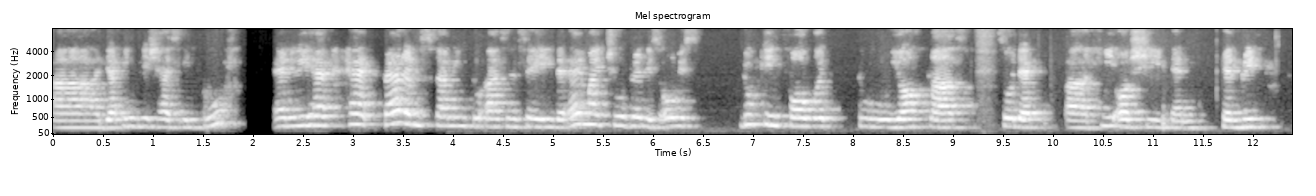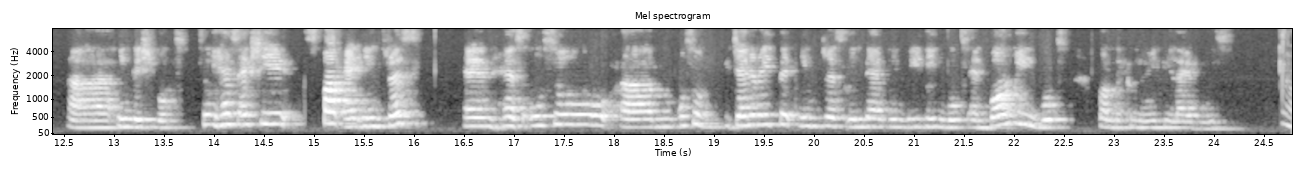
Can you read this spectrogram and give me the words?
uh, their English has improved. And we have had parents coming to us and saying that, hey, my children is always looking forward to your class so that uh, he or she can, can read uh, English books. So it has actually sparked an interest and has also um, also generated interest in them in reading books and borrowing books from the community libraries. Oh,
